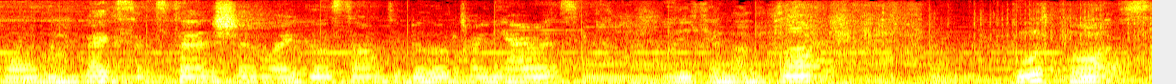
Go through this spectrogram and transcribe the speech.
for the max extension where it goes down to below 20 Hz, or you can unplug both ports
